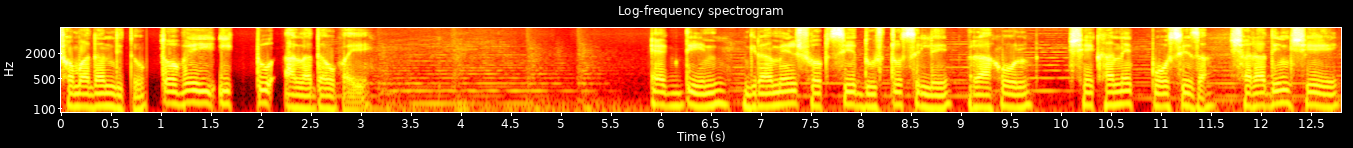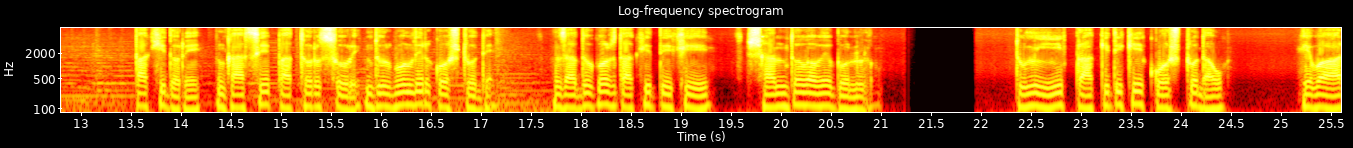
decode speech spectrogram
সমাধান দিত, তবেই একটু আলাদা উপায়ে। একদিন গ্রামের সবচেয়ে দুষ্ট ছেলে রাহুল সেখানে পৌঁছে যায়। সারাদিন সে পাখি ধরে গাছে পাথর সরে দুর্বলদের কষ্ট দেয়। জাদুকর তাকে দেখে শান্তভাবে বলল তুমি প্রাকৃতিকে কষ্ট দাও এবার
